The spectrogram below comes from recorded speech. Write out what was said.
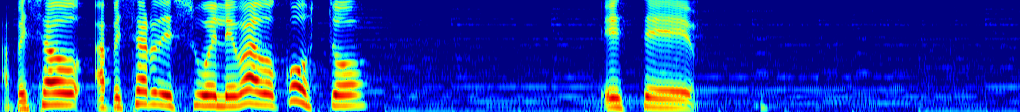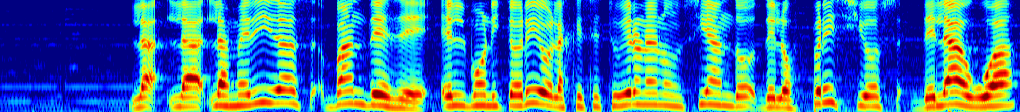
A pesar, a pesar de su elevado costo, este, las medidas van desde el monitoreo, las que se estuvieron anunciando, de los precios del agua,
